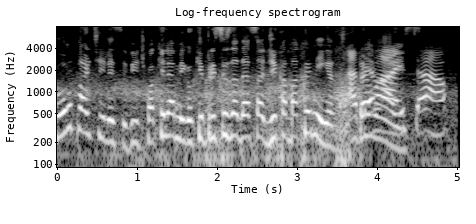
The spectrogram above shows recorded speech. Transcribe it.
compartilha esse vídeo com aquele amigo que precisa dessa dica bacaninha. Até, Até mais. mais. Tchau.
